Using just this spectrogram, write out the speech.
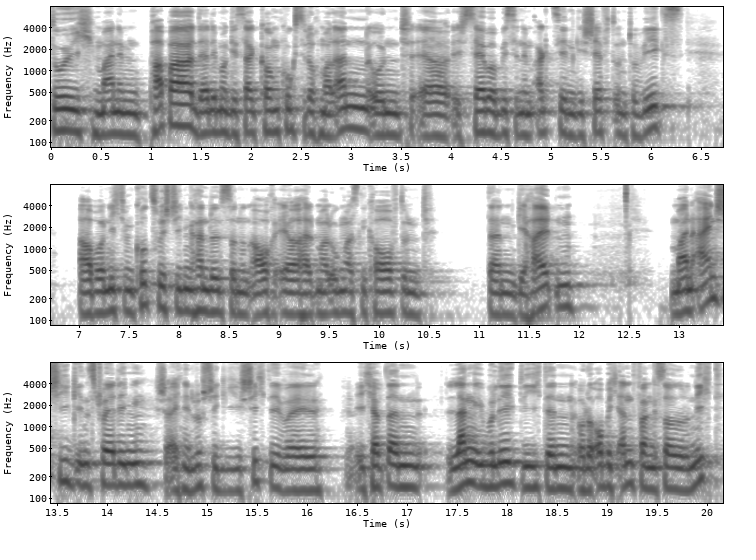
durch meinen Papa, der hat immer gesagt, komm, guckst du doch mal an und er ist selber ein bisschen im Aktiengeschäft unterwegs aber nicht im kurzfristigen Handel, sondern auch eher halt mal irgendwas gekauft und dann gehalten. Mein Einstieg ins Trading ist eigentlich eine lustige Geschichte, weil ich habe dann lange überlegt, wie ich denn oder ob ich anfangen soll oder nicht.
